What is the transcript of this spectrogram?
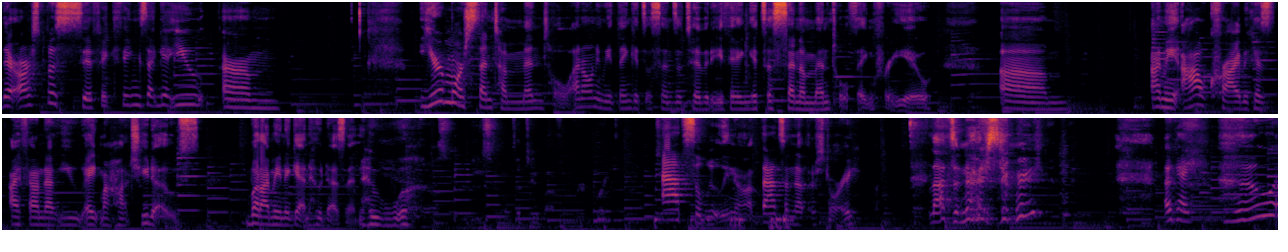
There are specific things that get you. Um, you're more sentimental. I don't even think it's a sensitivity thing, it's a sentimental thing for you. Um, I mean, I'll cry because I found out you ate my hot Cheetos. But I mean, again, who doesn't? Who? Absolutely not. That's another story. That's another story. okay, who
